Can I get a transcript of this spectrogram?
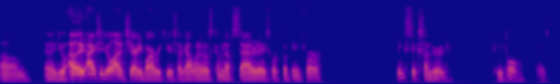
um, and I do I actually do a lot of charity barbecue. So I got one of those coming up Saturdays. We're cooking for I think 600 people it's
